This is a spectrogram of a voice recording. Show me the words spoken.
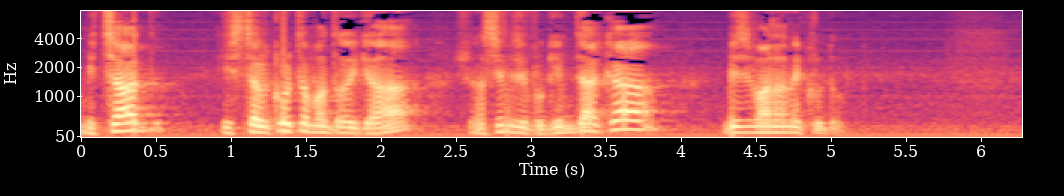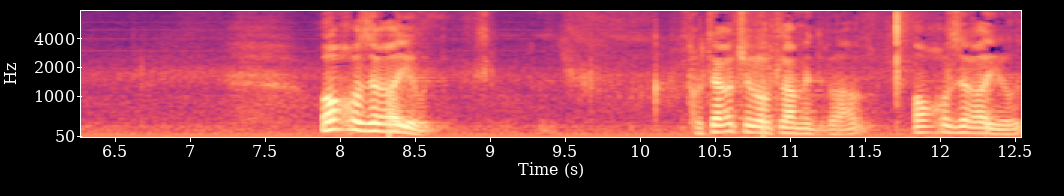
מצד הסתלקות המדרגה, שנשים זיווגים דקה בזמן הנקודות. אור חוזר היוד, כותרת של אות ל"ו, אור חוזר היוד,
